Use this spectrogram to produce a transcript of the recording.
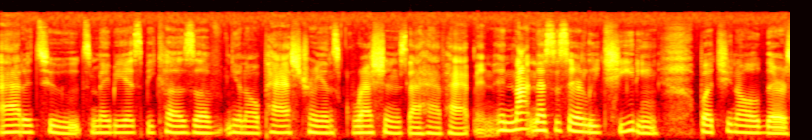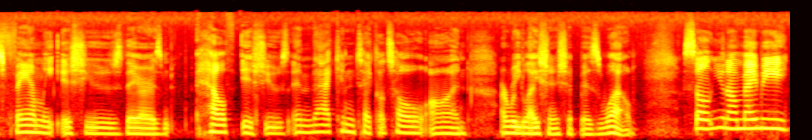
attitudes, maybe it's because of, you know, past transgressions that have happened. And not necessarily cheating, but you know, there's family issues, there's health issues and that can take a toll on a relationship as well. So, you know, maybe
